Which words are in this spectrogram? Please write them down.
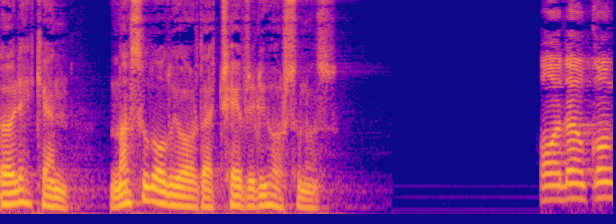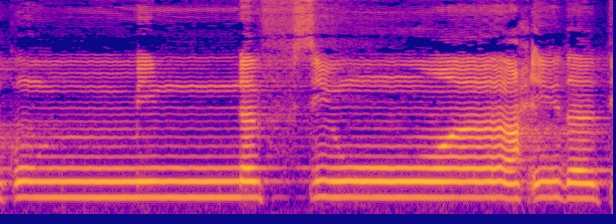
Öyleyken nasıl oluyor da çevriliyorsunuz? خَلَقَكُم مِّن نَّفْسٍ وَاحِدَةٍ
